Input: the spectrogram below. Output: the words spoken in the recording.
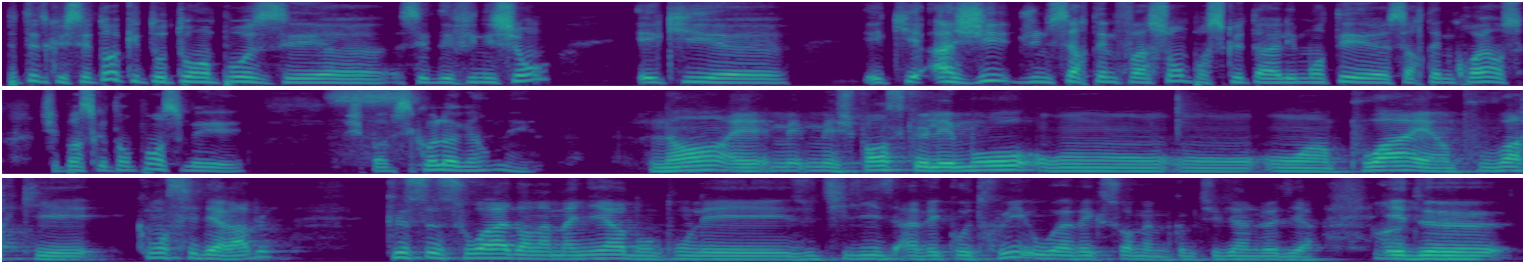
peut-être que c'est toi qui t'auto-imposes ces, euh, ces, définitions et qui, euh, et qui agit d'une certaine façon parce que tu as alimenté certaines croyances. Je sais pas ce que tu en penses, mais je suis pas psychologue, hein, mais... Non, mais, je pense que les mots ont, un poids et un pouvoir qui est considérable, que ce soit dans la manière dont on les utilise avec autrui ou avec soi-même, comme tu viens de le dire. Et de,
